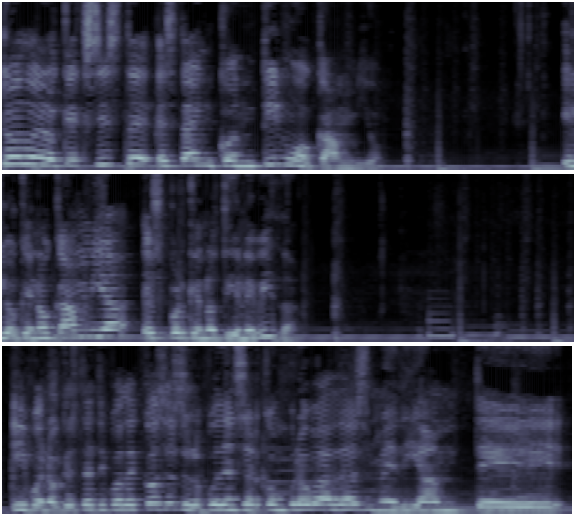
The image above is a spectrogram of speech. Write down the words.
todo lo que existe está en continuo cambio. Y lo que no cambia es porque no tiene vida. Y bueno, que este tipo de cosas solo pueden ser comprobadas mediante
